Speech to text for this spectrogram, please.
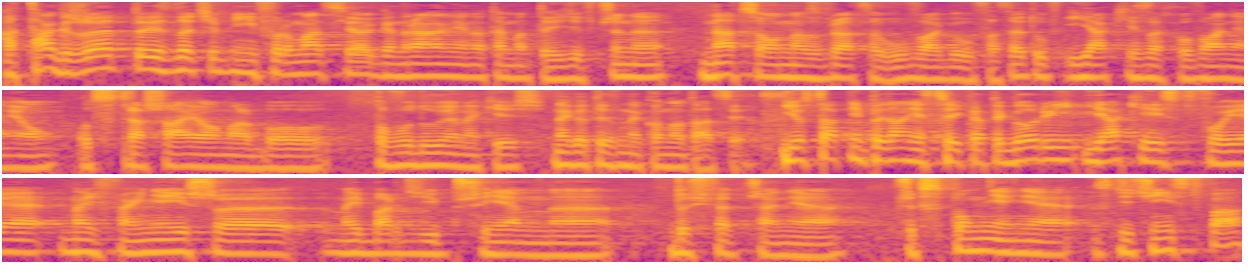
a także to jest dla ciebie informacja generalnie na temat tej dziewczyny, na co ona zwraca uwagę u facetów i jakie zachowania ją odstraszają albo powodują jakieś negatywne konotacje. I ostatnie pytanie z tej kategorii, jakie jest twoje najfajniejsze, najbardziej przyjemne doświadczenie czy wspomnienie z dzieciństwa,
